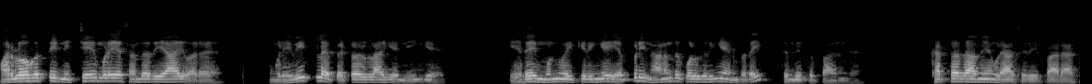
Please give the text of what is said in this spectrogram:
பரலோகத்தின் நிச்சயமுடைய சந்ததியாய் வர உங்களுடைய வீட்டில் பெற்றோர்களாகிய நீங்க எதை முன்வைக்கிறீங்க எப்படி நடந்து கொள்கிறீங்க என்பதை சிந்தித்து பாருங்க. கத்ததாமே உங்களை ஆசிரியப்பாராக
